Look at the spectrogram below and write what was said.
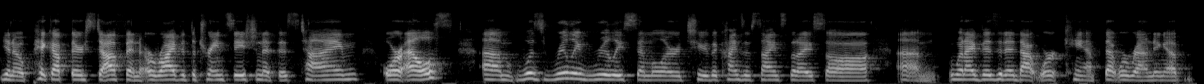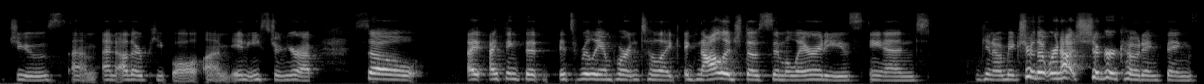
you know, pick up their stuff and arrive at the train station at this time or else, um, was really, really similar to the kinds of signs that I saw um, when I visited that work camp that were rounding up Jews um, and other people um, in Eastern Europe. So I, I think that it's really important to like acknowledge those similarities and you know make sure that we're not sugarcoating things.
